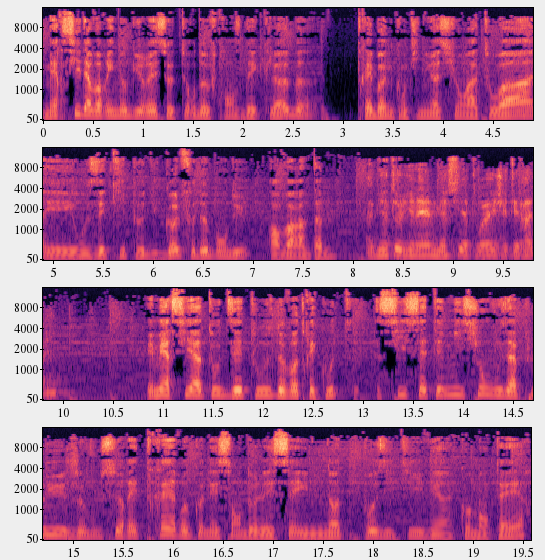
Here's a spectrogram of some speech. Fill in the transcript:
Merci d'avoir inauguré ce Tour de France des clubs. Très bonne continuation à toi et aux équipes du Golfe de Bondu. Au revoir, Anton. À bientôt, Lionel. Merci à toi et j'étais ravi. Et merci à toutes et tous de votre écoute. Si cette émission vous a plu, je vous serai très reconnaissant de laisser une note positive et un commentaire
